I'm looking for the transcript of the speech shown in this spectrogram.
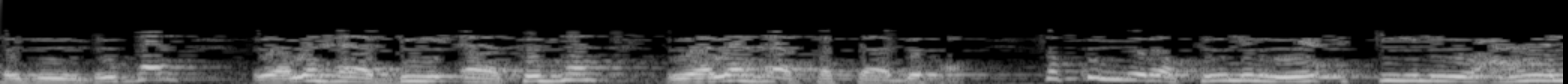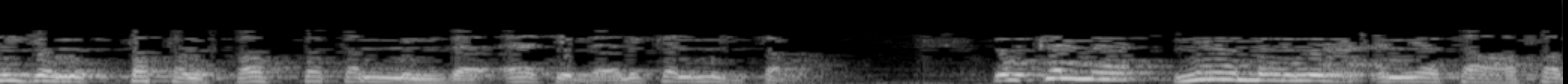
حدودها ولها بيئاتها ولها فسادها. فكل رسول يأتي ليعالج نقطة خاصة من داءات ذلك المجتمع. وكان لا مانع أن يتعاصر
